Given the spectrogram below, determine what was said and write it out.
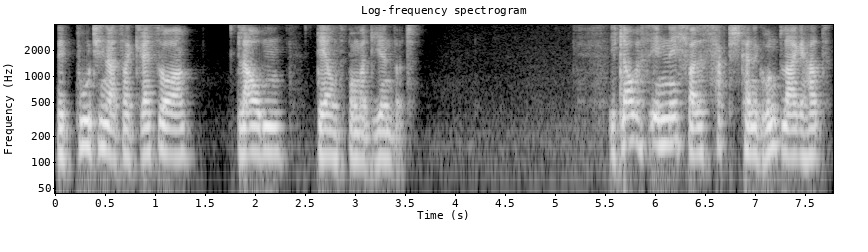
mit Putin als Aggressor glauben, der uns bombardieren wird. Ich glaube es ihnen nicht, weil es faktisch keine Grundlage hat.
